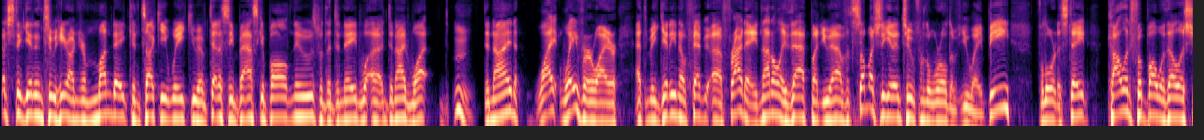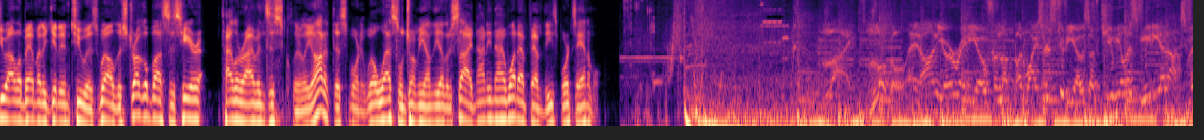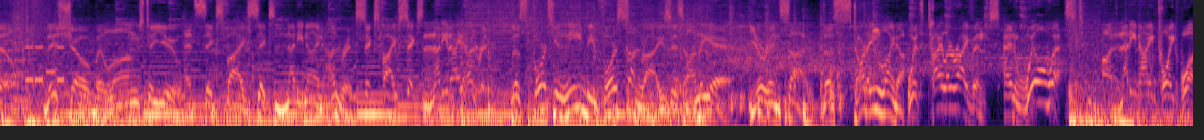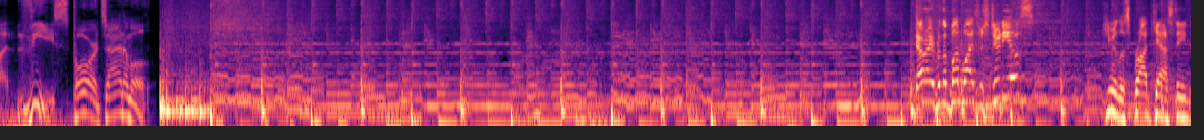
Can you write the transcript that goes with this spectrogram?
Much to get into here on your Monday Kentucky week. You have Tennessee basketball news with a denied uh, denied what mm, denied white waiver wire at the beginning of February, uh, Friday. Not only that, but you have so much to get into from the world of UAB, Florida State, college football with LSU, Alabama to get into as well. The struggle bus is here. Tyler Ivins is clearly on it this morning. Will West will join me on the other side. 99.1 FM, the Sports Animal. Studios of Cumulus Media Knoxville. This show belongs to you at 656 9900. 656 9900. The sports you need before sunrise is on the air. You're inside the starting lineup with Tyler Ivins and Will West on 99.1. The Sports Animal. All right, from the Budweiser Studios, Cumulus Broadcasting.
